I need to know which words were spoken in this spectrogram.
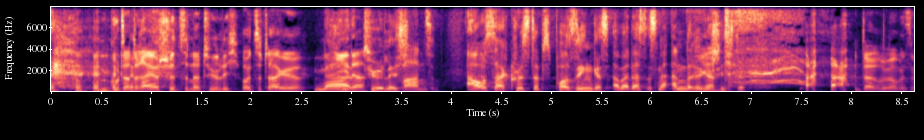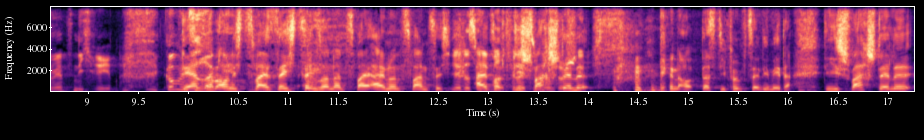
Ein guter Dreierschütze natürlich, heutzutage jeder. natürlich. Wahnsinn. Außer Christoph Porzingis, aber das ist eine andere Ja, Geschichte. Darüber müssen wir jetzt nicht reden. Kommen wir Der ist zurück. aber auch nicht 216, sondern 221. Ja, das also die Schwachstelle, genau, das ist die 5 Zentimeter. Die Schwachstelle,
